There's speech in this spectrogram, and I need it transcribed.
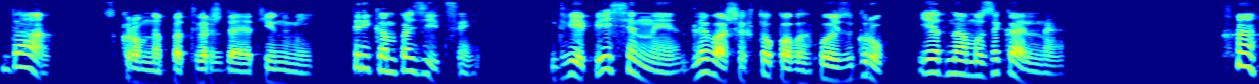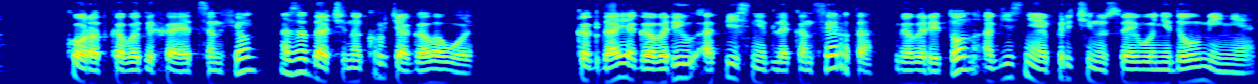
«Да», – скромно подтверждает Юнми, – «три композиции». Две песенные для ваших топовых бойс-групп и одна музыкальная». «Хм!» – коротко выдыхает Санхён, озадаченно крутя головой. «Когда я говорил о песне для концерта, – говорит он, объясняя причину своего недоумения,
